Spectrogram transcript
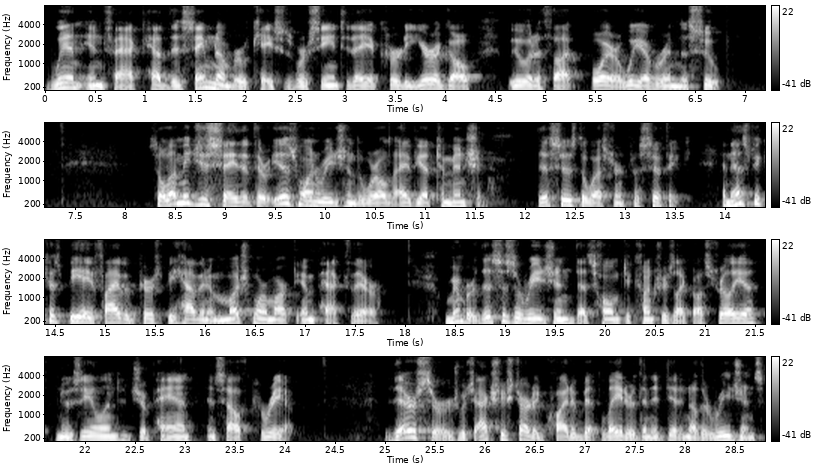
when in fact, had the same number of cases we're seeing today occurred a year ago, we would have thought, boy, are we ever in the soup. So let me just say that there is one region of the world I have yet to mention. This is the Western Pacific. And that's because BA5 appears to be having a much more marked impact there. Remember, this is a region that's home to countries like Australia, New Zealand, Japan, and South Korea. Their surge, which actually started quite a bit later than it did in other regions,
